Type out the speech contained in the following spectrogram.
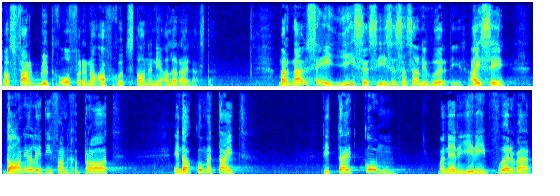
daar's varkbloed geoffer en 'n afgod staan in die allerheiligste. Maar nou sê Jesus Jesus is aan die woord hier. Hy sê Daniel het hiervan gepraat En daar kom 'n tyd. Die tyd kom wanneer hierdie voorwerp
